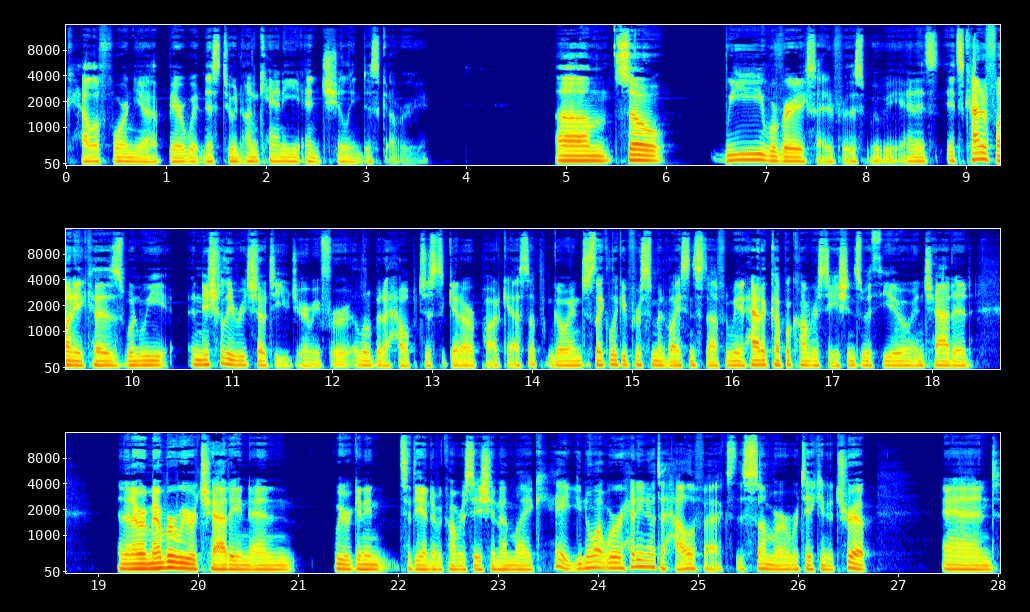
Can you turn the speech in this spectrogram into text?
California bear witness to an uncanny and chilling discovery. Um, so we were very excited for this movie, and it's it's kind of funny because when we initially reached out to you, Jeremie, for a little bit of help just to get our podcast up and going, just like looking for some advice and stuff, and we had had a couple conversations with you and chatted, and then I remember we were chatting and we were getting to the end of a conversation. I'm like, hey, you know what? We're heading out to Halifax this summer. We're taking a trip. And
